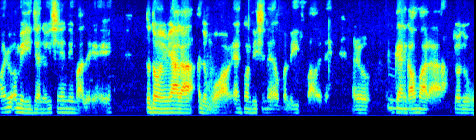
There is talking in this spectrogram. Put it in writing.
ငါတို့အမေ generation နေမှာလေတော်တော်များများကအဲ့လိုပေါ့ unconditional belief ပါပဲလေ အဲ့တို့ကံကောင်းပါတာပြောလို့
